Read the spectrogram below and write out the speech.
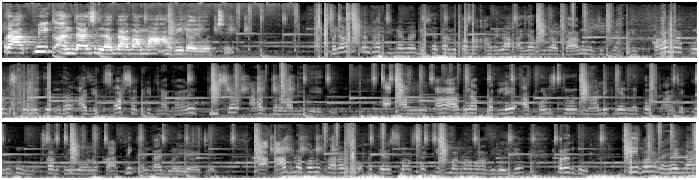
પ્રાથમિક અંદાજ લગાવવામાં આવી રહ્યો છે. બનાસકાંઠા જિલ્લાના ડીસા તાલુકામાં આવેલા આજાપુરા ગામ નજીકના એક ફળોના કોલ્ડ સ્ટોરેજ અંદર આજે શોર્ટ સર્કિટના કારણે ભીષણ આગ લાગી ગઈ હતી. આ આગના પગલે આ કોલ્ડ સ્ટોરેજ માલિકને લગભગ પાંચેક કરોડનું નુકસાન થયું હોવાનો પ્રાથમિક અંદાજ મળી રહ્યો છે. આ આગ લાગવાનું કારણ તો અત્યારે શોર્ટ સર્કિટ માનવામાં આવી રહ્યું છે, પરંતુ તેમાં રહેલા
